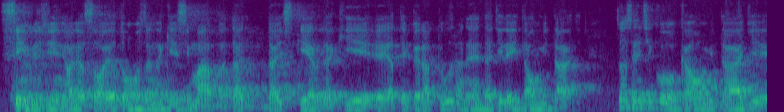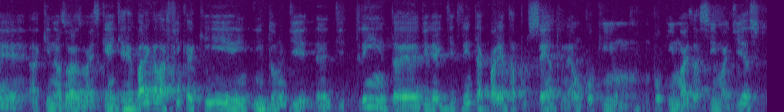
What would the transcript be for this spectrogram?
Sim, Virginia, olha só, eu estou mostrando aqui esse mapa, da, da esquerda aqui é a temperatura, né, da direita a umidade. Então, se a gente colocar a umidade aqui nas horas mais quentes, repare que ela fica aqui em, em torno de, de 30, eu diria de 30 a 40%, né, um pouquinho, um pouquinho mais acima disso,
